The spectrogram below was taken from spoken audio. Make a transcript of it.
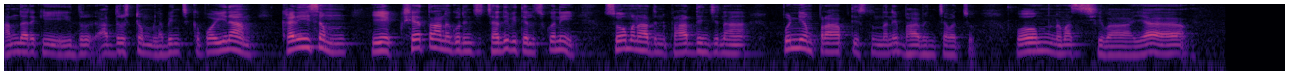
అందరికీ ఈ అదృష్టం లభించకపోయినా కనీసం ఈ క్షేత్రాన్ని గురించి చదివి తెలుసుకొని సోమనాథుని ప్రార్థించిన పుణ్యం ప్రాప్తిస్తుందని భావించవచ్చు. ఓం నమ శివాయ.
